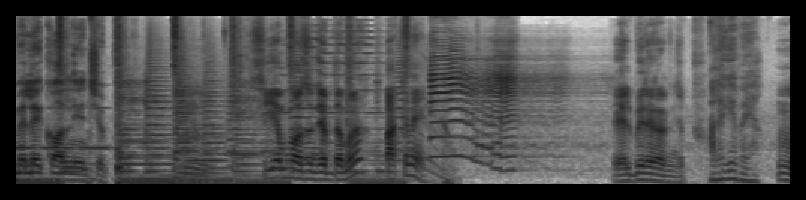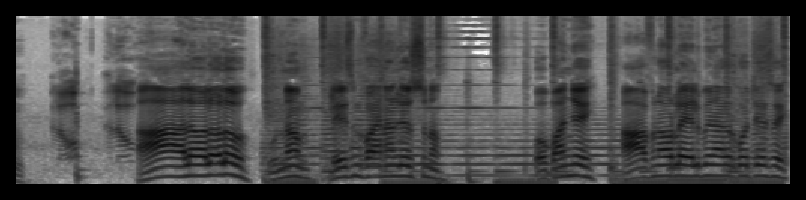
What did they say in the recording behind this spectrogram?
ఎమ్మెల్యే కాలనీ అని చెప్పు. సీఎం హౌస్ అని చెప్దామా? పక్కనే. ఎల్బీ నగర్ అని చెప్పు. అలాగే భయ్యా. ఉమ్. Hello hello. Hello hello hello. ఉన్నాం. ప్లేస్ని ఫైనల్ చేస్తున్నాం. ఓ పని చేయి. హాఫ్ అన్ అవర్లో ఎల్బీ నగర్కి వచ్చేసాయి.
